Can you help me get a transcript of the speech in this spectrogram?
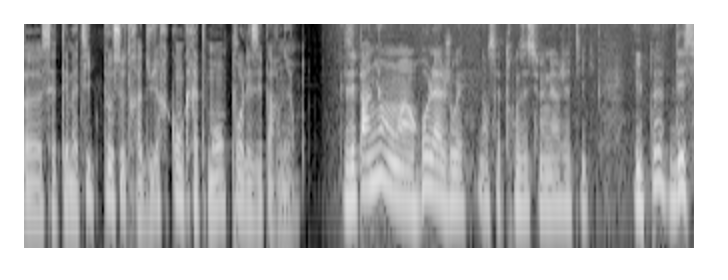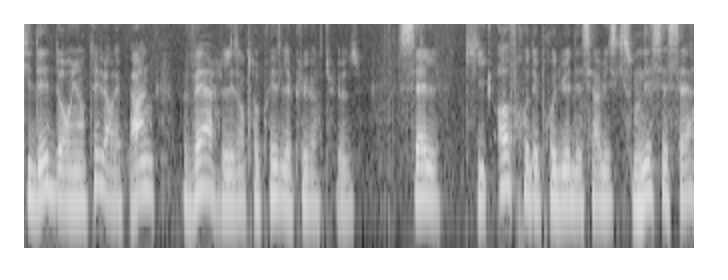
euh, cette thématique peut se traduire concrètement pour les épargnants? Les épargnants ont un rôle à jouer dans cette transition énergétique. Ils peuvent décider d'orienter leur épargne vers les entreprises les plus vertueuses, celles qui offrent des produits et des services qui sont nécessaires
